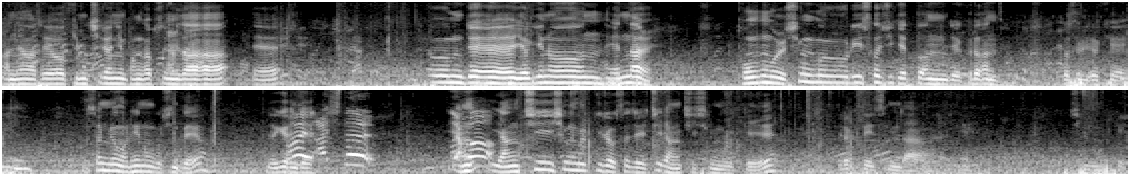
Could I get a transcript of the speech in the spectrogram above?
안녕하세요. 김치련님 반갑습니다. 예. 음, 이제 여기는 옛날 동물, 식물이 서식했던 이제 그런 것을 이렇게 설명을 해 놓은 곳인데요. 여기가 이제 양, 양치 식물길이라고 써져 있지 양치 식물길 이렇게 돼 있습니다. 예. 식물길.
